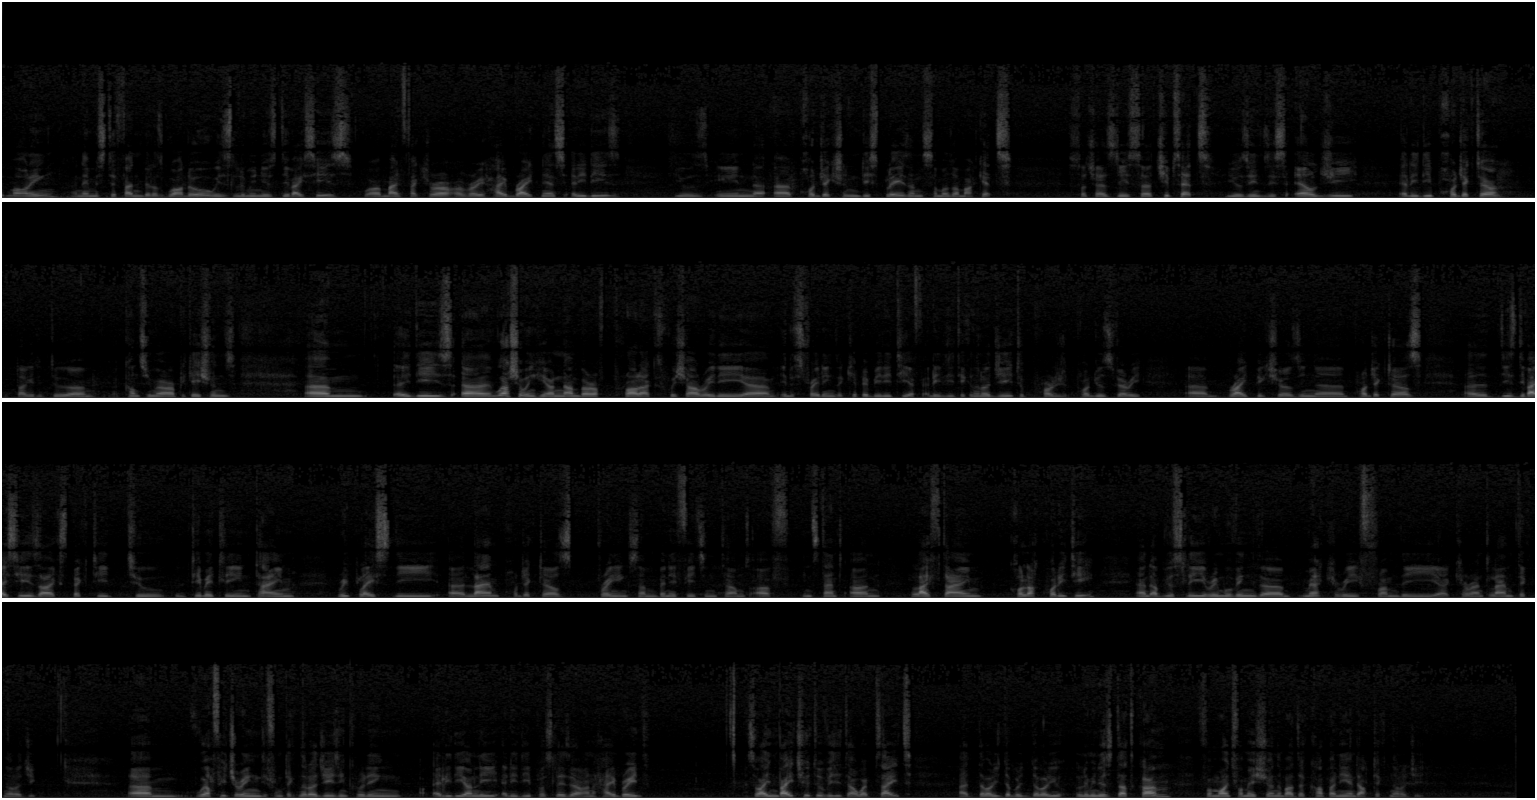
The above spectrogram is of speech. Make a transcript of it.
Good morning. My name is Stéphane Bellos-Guardo with Luminus Devices. We're a manufacturer of very high brightness LEDs used in uh, projection displays and some other markets, such as this uh, chipset using this LG LED projector targeted to um, consumer applications. Um, it is, uh, we're showing here a number of products which are really um, illustrating the capability of LED technology to pro produce very um, bright pictures in uh, projectors. Uh, these devices are expected to ultimately, in time, replace the uh, lamp projectors, bringing some benefits in terms of instant on, lifetime, color quality, and obviously removing the mercury from the uh, current lamp technology. Um, we are featuring different technologies, including LED only, LED plus laser, and hybrid. So I invite you to visit our website at www.luminus.com for more information about the company and our technology.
